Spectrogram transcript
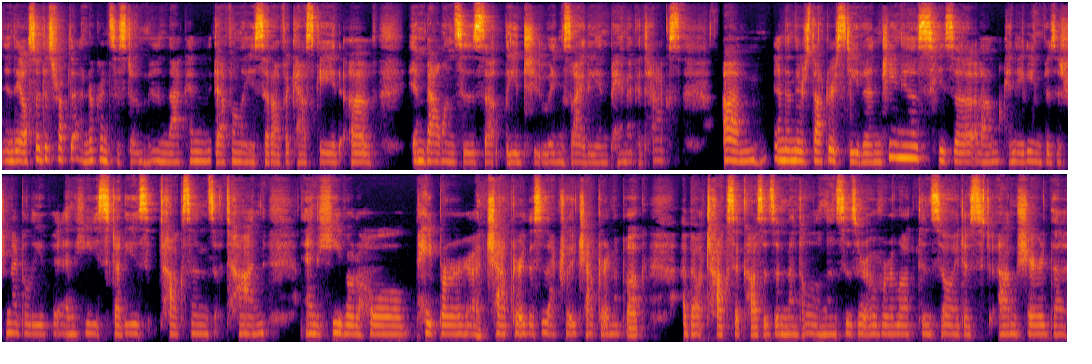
And they also disrupt the endocrine system, and that can definitely set off a cascade of imbalances that lead to anxiety and panic attacks. Um, and then there's Dr. Stephen Genuis. He's a um, Canadian physician, I believe, and he studies toxins a ton. And he wrote a whole paper, a chapter. This is actually a chapter in a book about toxic causes of mental illnesses are overlooked. And so I just um, shared the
